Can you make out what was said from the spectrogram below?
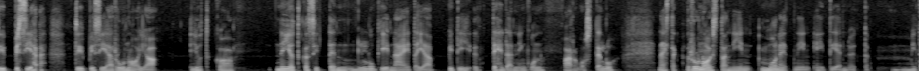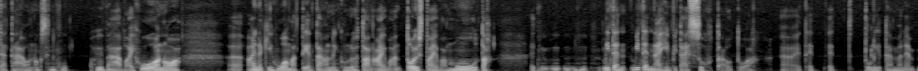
tyyppisiä, tyyppisiä runoja, jotka ne, jotka sitten luki näitä ja piti tehdä niin kuin arvostelu näistä runoista, niin monet niin ei tiennyt, että mitä tämä on. Onko se niin kuin hyvää vai huonoa? Ainakin huomattiin, että tämä on niin kuin jotain aivan toista aivan muuta. Että miten, miten näihin pitäisi suhtautua? Että et, et tuli tämmöinen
